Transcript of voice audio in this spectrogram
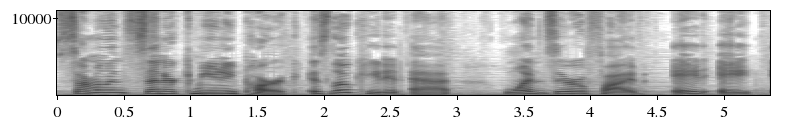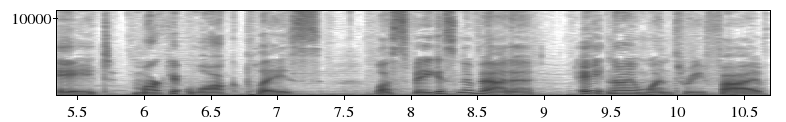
Summerlin Center Community Park is located at 105888 Market Walk Place, Las Vegas, Nevada 89135.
